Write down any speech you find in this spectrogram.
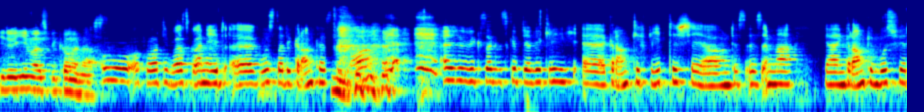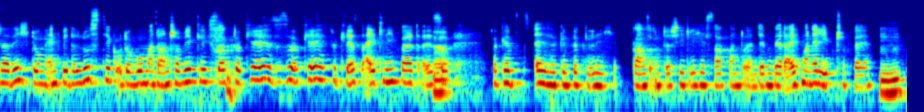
die du jemals bekommen hast? Oh, oh Gott, ich weiß gar nicht, äh, wo es da die krankeste war. also wie gesagt, es gibt ja wirklich äh, kranke Fetische, ja, und es ist immer ja, ein kranke muss für eine Richtung, entweder lustig oder wo man dann schon wirklich sagt, okay, es ist okay, du kehrst eingeliefert. Also ja. da gibt es also gibt wirklich ganz unterschiedliche Sachen da in dem Bereich. Man erlebt schon viel. Mhm.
